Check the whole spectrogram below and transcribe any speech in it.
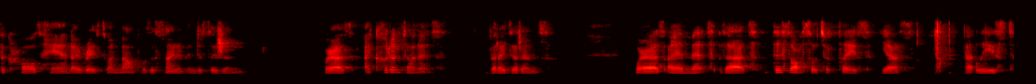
the curled hand I raised to my mouth was a sign of indecision. Whereas I could have done it, but I didn't. Whereas I admit that this also took place, yes, at least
